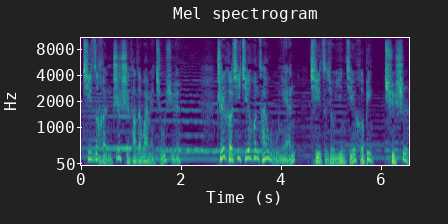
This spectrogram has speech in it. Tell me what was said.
妻子很支持他在外面求学。只可惜结婚才五年，妻子就因结核病去世了。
